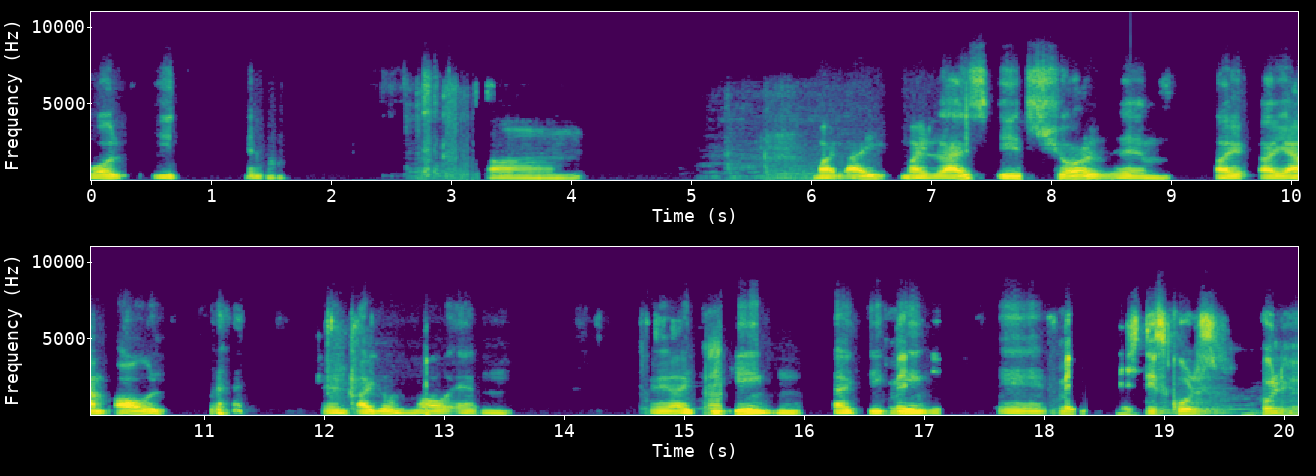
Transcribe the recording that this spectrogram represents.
Goal is um My life, my life is short. Um, I I am old, and I don't know. And uh, I thinking, I thinking. Uh, Maybe finish this course, Julio.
